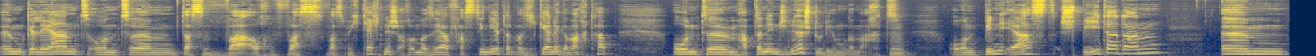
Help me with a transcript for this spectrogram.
ähm, gelernt und ähm, das war auch was, was mich technisch auch immer sehr fasziniert hat, was ich gerne gemacht habe und ähm, habe dann ein Ingenieurstudium gemacht und bin erst später dann ähm,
